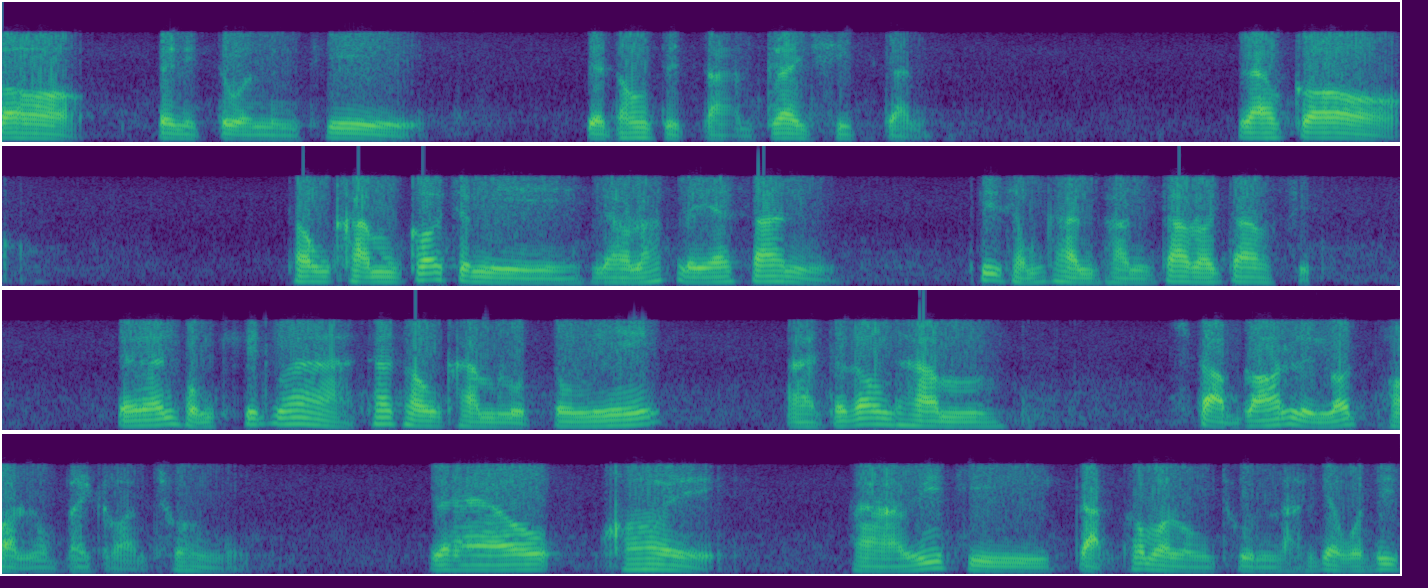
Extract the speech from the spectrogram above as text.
ก็เป็นอีกตัวหนึ่งที่จะต้องติดตามใกล้ชิดกัน แล้วก็ทองคำก็จะมีแนวรับระยะสั้นที่สำคัญพันเก้าร้อยเก้าสิบดังนั้นผมคิดว่าถ้าทองคำหลุดตรงนี้ อาจจะต้องทำ stop loss หรือลดผ่อนลงไปก่อนช่วงหนึ่งแล้ว ค่อยหาวิธีกลับเข้ามาลงทุนหลังจากวันที่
